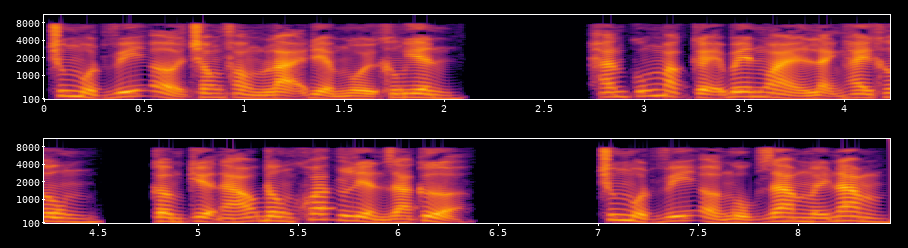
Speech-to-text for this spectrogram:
Chung một vị ở trong phòng lại điểm ngồi không yên. Hắn cũng mặc kệ bên ngoài lạnh hay không, cầm kiện áo đông khoác liền ra cửa. Chung một vị ở ngục giam mấy năm,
